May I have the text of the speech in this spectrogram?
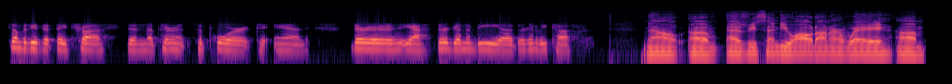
somebody that they trust, and the parent support, and they're yeah they're gonna be uh, they're gonna be tough. Now, uh, as we send you out on our way, um,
